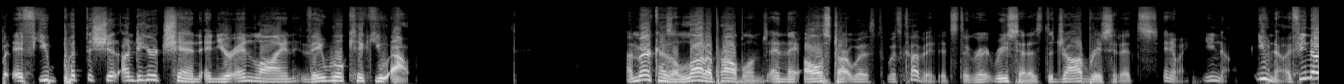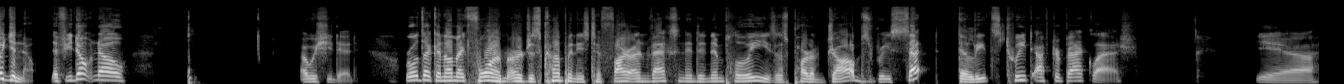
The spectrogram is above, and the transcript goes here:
But if you put the shit under your chin and you're in line, they will kick you out. America has a lot of problems, and they all start with with COVID. It's the Great Reset. It's the job reset. It's anyway. You know. You know. If you know, you know. If you don't know, I wish you did. World Economic Forum urges companies to fire unvaccinated employees as part of jobs reset. Deletes tweet after backlash. Yeah,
